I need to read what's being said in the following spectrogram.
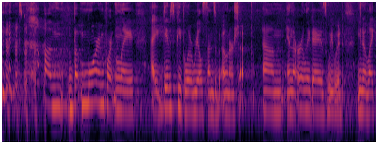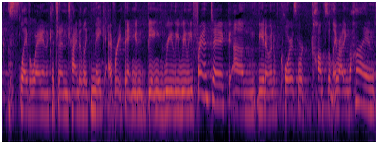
um, but more importantly, it gives people a real sense of ownership. Um, in the early days, we would, you know, like slave away in the kitchen trying to like make everything and being really, really frantic, um, you know, and of course we're constantly running behind,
